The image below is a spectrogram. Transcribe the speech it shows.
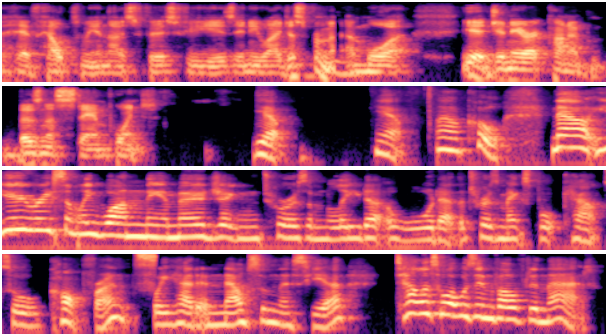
have helped me in those first few years anyway, just from a more yeah generic kind of business standpoint. Yep. Yeah. Oh, cool. Now, you recently won the Emerging Tourism Leader Award at the Tourism Export Council conference we had in Nelson this year. Tell us what was involved in that.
